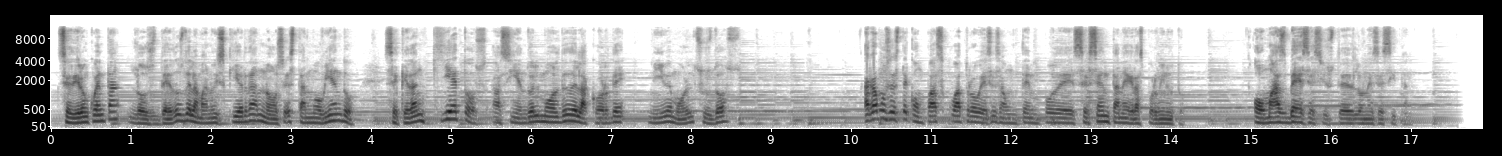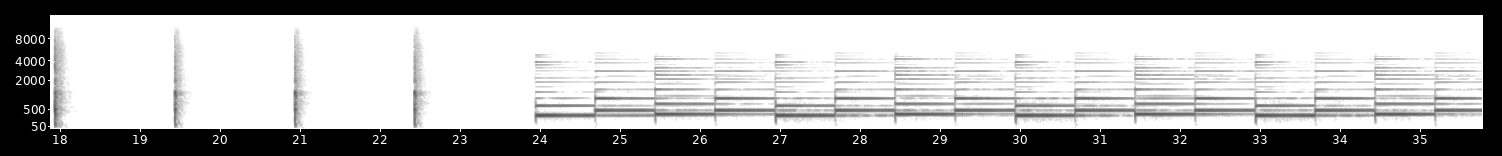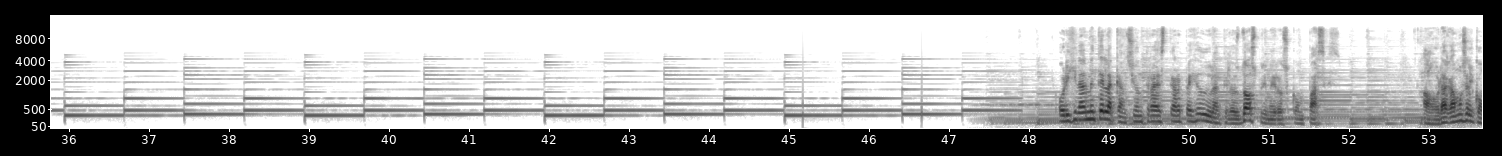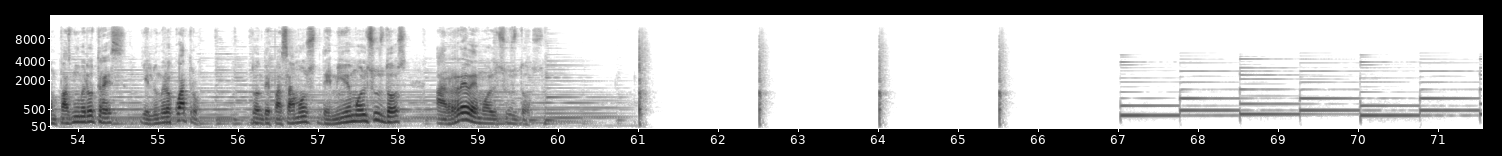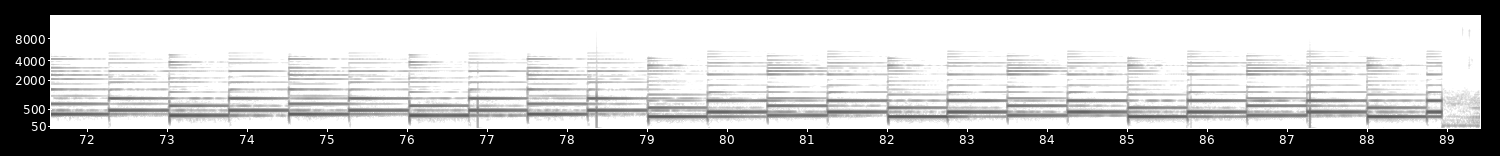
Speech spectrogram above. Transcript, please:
¿Se dieron cuenta? Los dedos de la mano izquierda no se están moviendo, se quedan quietos haciendo el molde del acorde mi bemol sus dos. Hagamos este compás cuatro veces a un tempo de 60 negras por minuto, o más veces si ustedes lo necesitan. Originalmente la canción trae este arpegio durante los dos primeros compases. Ahora hagamos el compás número 3 y el número 4, donde pasamos de mi bemol sus 2 a re bemol sus 2.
